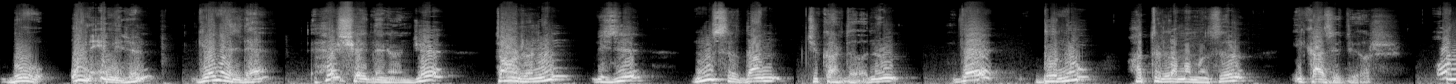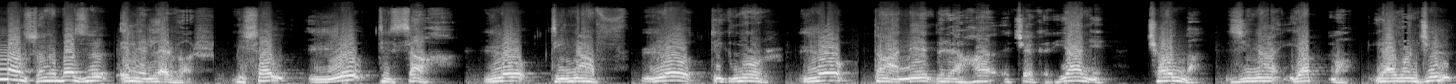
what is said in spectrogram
bu on emirin genelde her şeyden önce Tanrı'nın bizi Mısır'dan çıkardığını ve bunu hatırlamamızı ikaz ediyor. Ondan sonra bazı emirler var. Misal lo tirsah, lo tinaf, lo tigmor, lo tane breha çeker. Yani çalma, zina yapma, yalancı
